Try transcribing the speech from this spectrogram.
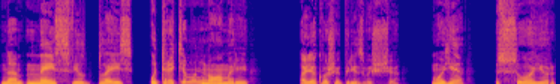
на Мейсфілд Плейс у третьому номері. А як ваше прізвище? Моє Сойер,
